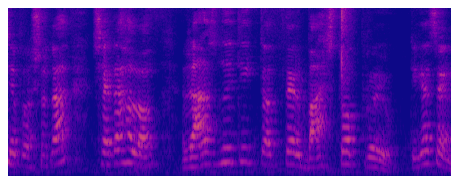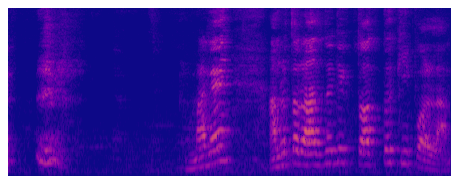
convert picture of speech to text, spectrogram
যে প্রশ্নটা, সেটা হলো রাজনৈতিক তত্ত্বের বাস্তব প্রয়োগ, ঠিক আছে? মানে আমরা তো রাজনৈতিক তত্ত্ব কি পড়লাম?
